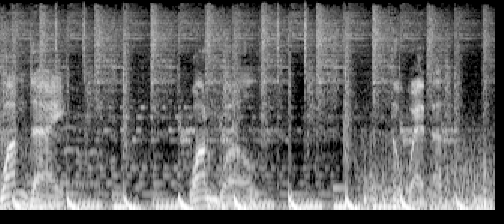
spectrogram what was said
One day, one world, the weather.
